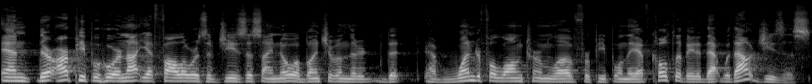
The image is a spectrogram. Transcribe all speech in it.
And there are people who are not yet followers of Jesus. I know a bunch of them that, are, that have wonderful long term love for people, and they have cultivated that without Jesus.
